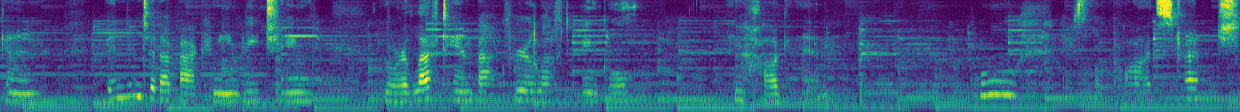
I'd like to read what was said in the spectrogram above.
again. Bend into that back knee, reaching your left hand back for your left ankle and hug in. Ooh, nice little quad stretch.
